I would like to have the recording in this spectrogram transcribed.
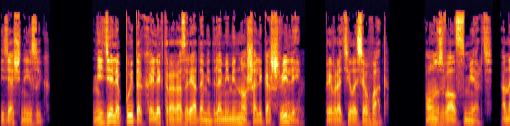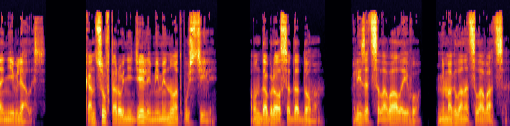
изящный язык. Неделя пыток электроразрядами для Мимино Шаликашвили превратилась в ад. Он звал смерть, она не являлась. К концу второй недели Мимино отпустили. Он добрался до дома. Лиза целовала его, не могла нацеловаться.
